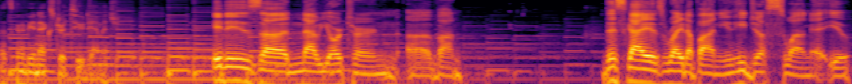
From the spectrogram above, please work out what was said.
That's going to be an extra two damage. It is uh, now your turn, uh, Von. This guy is right up on you. He just swung at you.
